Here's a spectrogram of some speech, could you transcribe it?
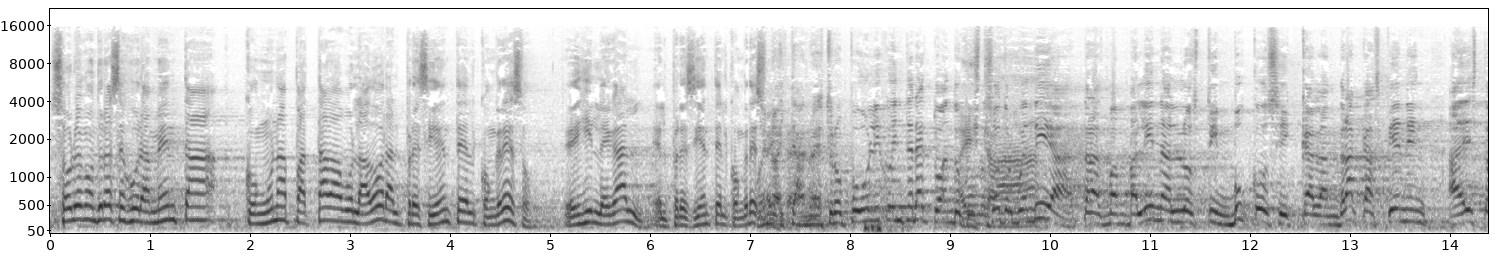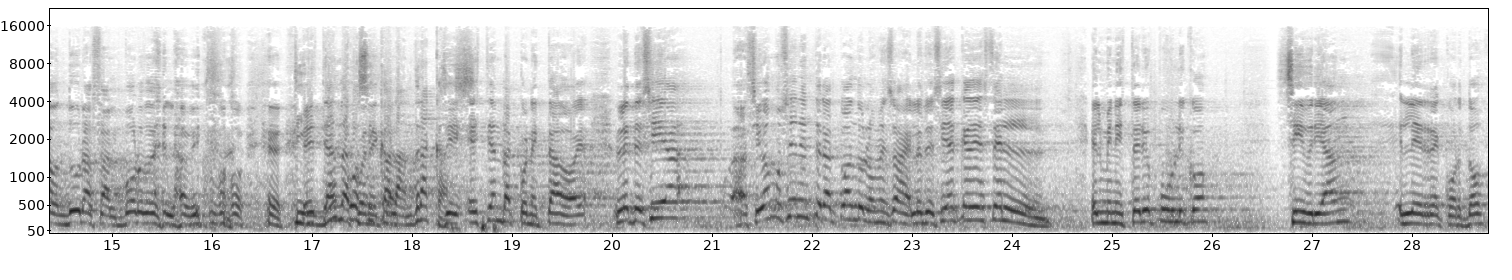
solo en Honduras se juramenta con una patada voladora al presidente del Congreso. Es ilegal el presidente del Congreso. Bueno, ahí está nuestro público interactuando Ahí con está. nosotros. Buen día. Tras bambalinas, los timbucos y calandracas tienen a esta Honduras al borde del abismo. Timbucos y calandracas. Sí, este anda conectado. eh. Les decía, así vamos a ir interactuando los mensajes. Les decía que desde el, el Ministerio Público, Cibrián le recordó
